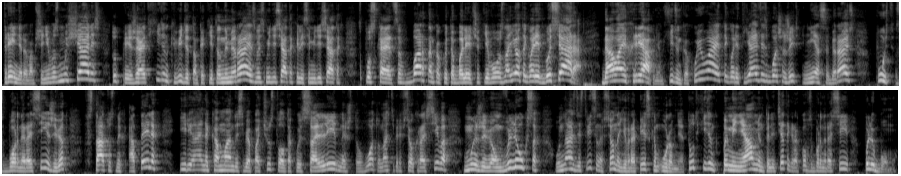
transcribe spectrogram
тренеры вообще не возмущались. Тут приезжает Хидинг, видит там какие-то номера из 80-х или 70-х, спускается в бар, там какой-то болельщик его узнает и говорит «Гусяра, давай хряпнем». Хидинг охуевает и говорит «Я здесь больше жить не собираюсь, пусть сборная России живет в статусных отелях». И реально команда себя почувствовала такой солидной, что вот у нас теперь все красиво, мы живем в люксах, у нас действительно все на европейском уровне. Тут Хидинг поменял менталитет игроков сборной России по-любому.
